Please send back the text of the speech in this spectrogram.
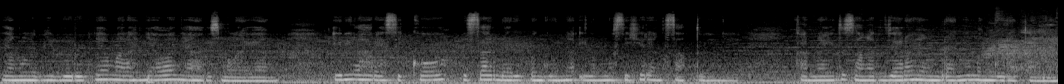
Yang lebih buruknya malah nyawanya harus melayang. Inilah resiko besar dari pengguna ilmu sihir yang satu ini. Karena itu sangat jarang yang berani menggunakannya.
